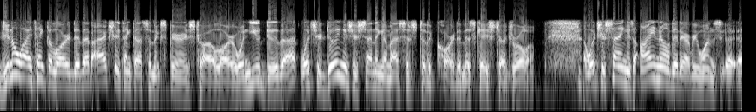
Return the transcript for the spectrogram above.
Do you know why I think the lawyer did that? I actually think that's an experienced trial lawyer. When you do that, what you're doing is you're sending a message to the court, in this case, Judge Rouleau. And what you're saying is, I know that everyone's uh,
